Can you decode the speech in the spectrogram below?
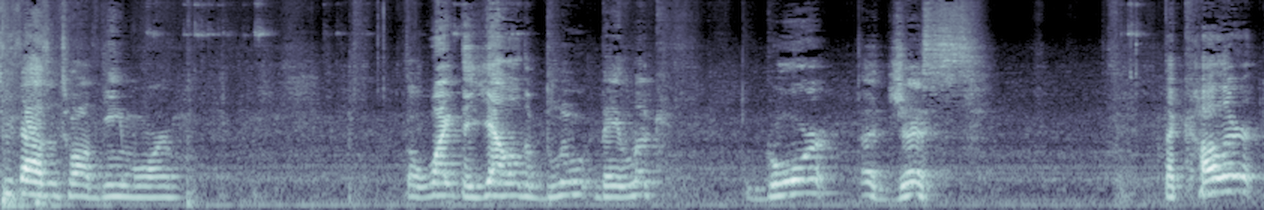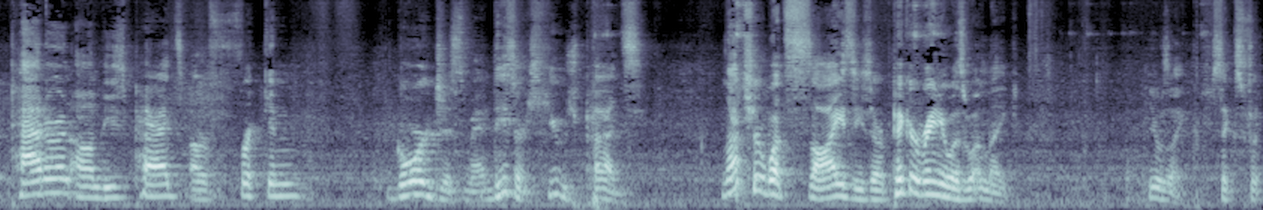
2012 game worn. The white, the yellow, the blue, they look gorgeous. The color pattern on these pads are freaking gorgeous, man. These are huge pads. Not sure what size these are. Pekka Rinne was what, like, he was like six foot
